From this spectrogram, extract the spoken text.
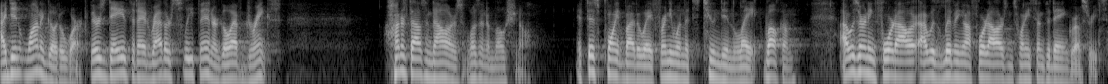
I didn't want to go to work. There's days that I'd rather sleep in or go have drinks $100,000 wasn't emotional. At this point, by the way, for anyone that's tuned in late, welcome. I was earning $4, I was living off $4.20 a day in groceries.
